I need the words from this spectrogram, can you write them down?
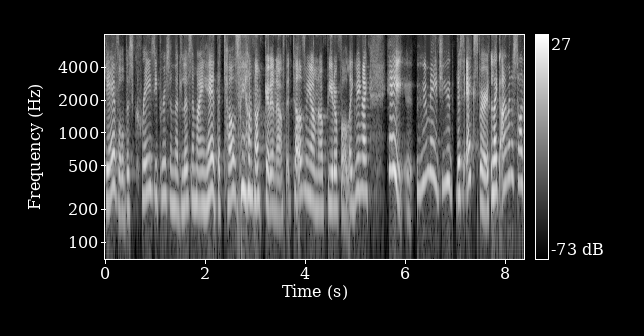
devil, this crazy person that lives in my head that tells me I'm not good enough, that tells me I'm not beautiful. Like being like, hey, who made you this expert? Like, I'm going to start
